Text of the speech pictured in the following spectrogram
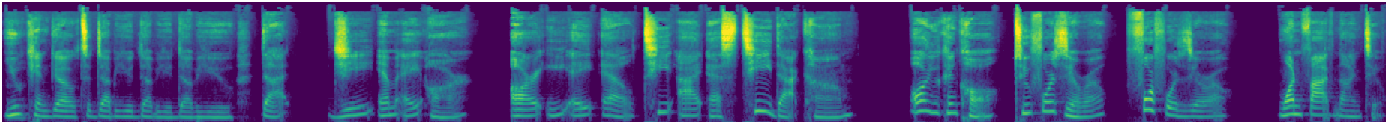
you mm-hmm. can go to www.gmarrealtist.com or you can call 240 440 1592.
